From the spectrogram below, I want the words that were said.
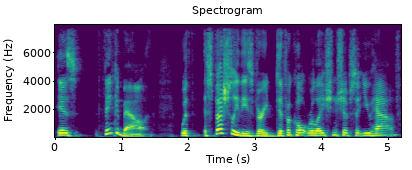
is think about with especially these very difficult relationships that you have.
